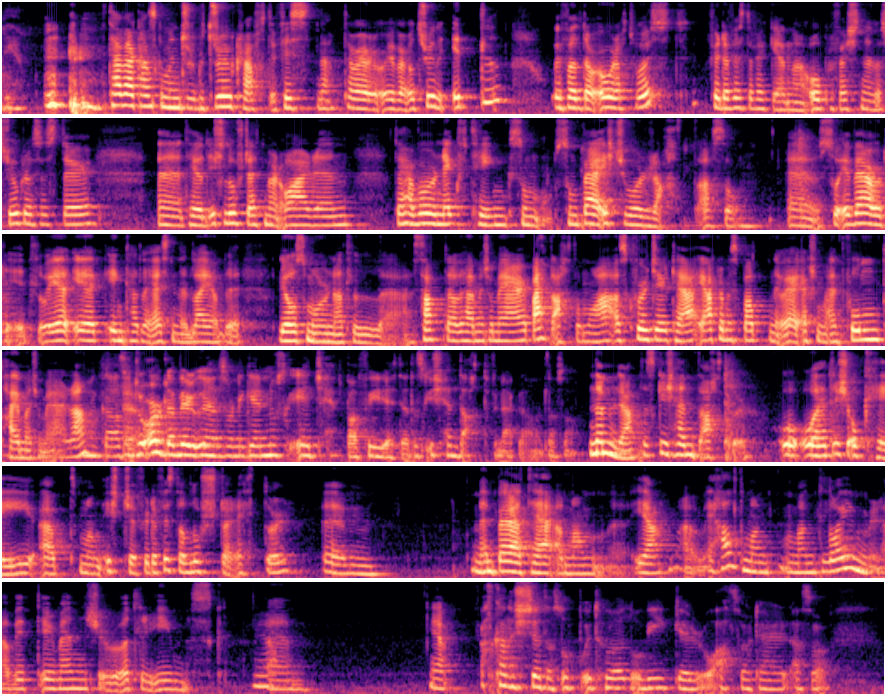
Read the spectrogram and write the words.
det var kanskje min drivkraft i fyrstene. Det var, jeg var utrolig idel, og jeg følte det var årettvist. For det første fikk jeg en oprofessionell sjukkerhetssyster. Eh, det hadde ikke lurt etter meg åren. Det har vært nekv ting som, som bare ikke var rett, altså. Eh, så jeg var ordentlig idel, og jeg, jeg innkallet jeg sin leiende sjukkerhetssyster ljósmorna til uh, samtale hjemme som er, bare et aften nå, altså hver gjør det, jeg er akkurat med spatten, og jeg er akkurat med en fond hjemme som er. Oh my god, så du ordentlig vil jo en sånn, ikke, nå skal jeg kjempe for etter, det skal ikke hente aften for nærkere, eller så. Nemlig, det skal ikke hente aften. Og, og det er ikke ok at man ikke, for det første luster etter, um, men bare til at man ja i halt man man glömmer at vi er mennesker og ett är imisk. Ja. Um, ja allt kan inte sättas upp i ett hål och viker och allt sånt här alltså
